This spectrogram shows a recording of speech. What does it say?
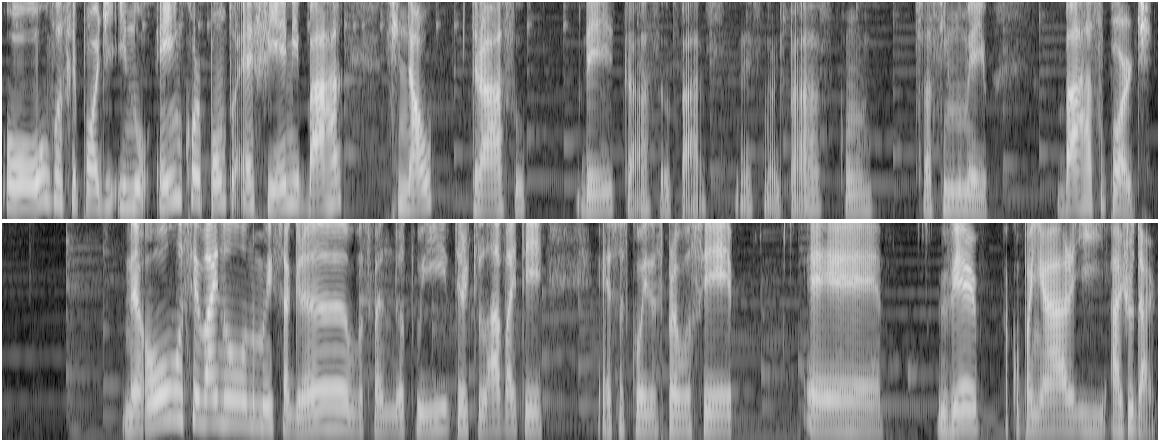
ou você pode ir no anchor.fm barra sinal traço de traço paz, né? Sinal de paz com tracinho no meio, barra suporte. Né? Ou você vai no, no meu Instagram, você vai no meu Twitter, que lá vai ter essas coisas para você é, ver, acompanhar e ajudar.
